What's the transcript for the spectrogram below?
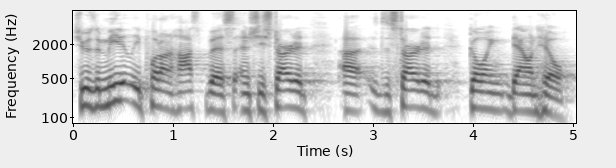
She was immediately put on hospice and she started, uh, started going downhill.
